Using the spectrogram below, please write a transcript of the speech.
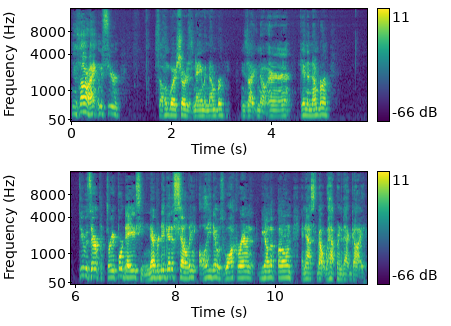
He goes, "All right, let me see your." So homeboy showed his name and number. He's like, "No, uh, getting the number." Dude was there for three, four days. He never did get a celly. All he did was walk around, be on the phone, and ask about what happened to that guy.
